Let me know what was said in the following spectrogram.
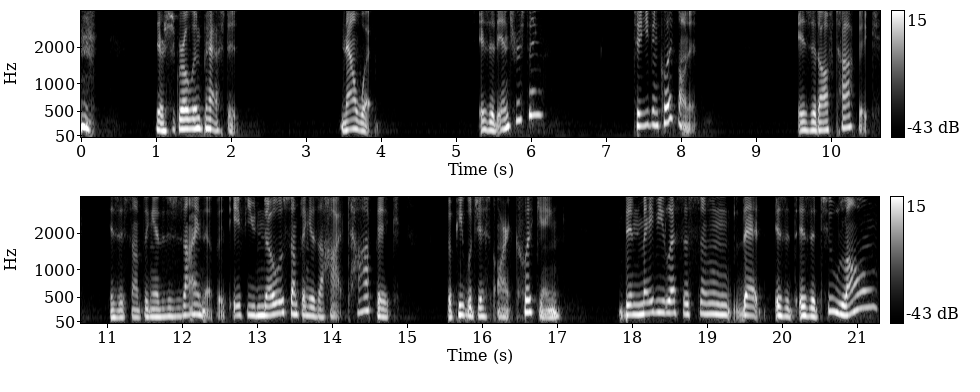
They're scrolling past it. Now what? Is it interesting to even click on it? Is it off topic? Is it something in the design of it? If you know something is a hot topic, but people just aren't clicking, then maybe let's assume that is it is it too long?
